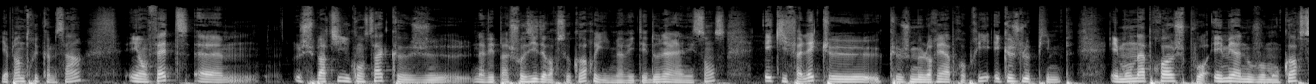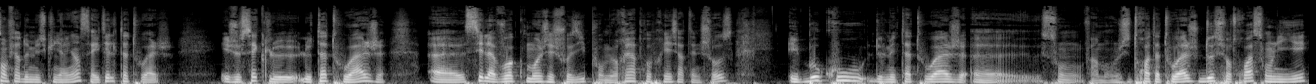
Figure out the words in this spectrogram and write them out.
il y a plein de trucs comme ça. Et en fait euh, je suis parti du constat que je n'avais pas choisi d'avoir ce corps. Il m'avait été donné à la naissance et qu'il fallait que que je me le réapproprie et que je le pimpe. Et mon approche pour aimer à nouveau mon corps sans faire de muscu ni rien ça a été le tatouage et je sais que le, tatouage euh, c'est la voie que moi j'ai choisie pour me réapproprier certaines choses. Et beaucoup de mes tatouages euh, sont, enfin bon, j'ai trois tatouages, deux sur trois sont liés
